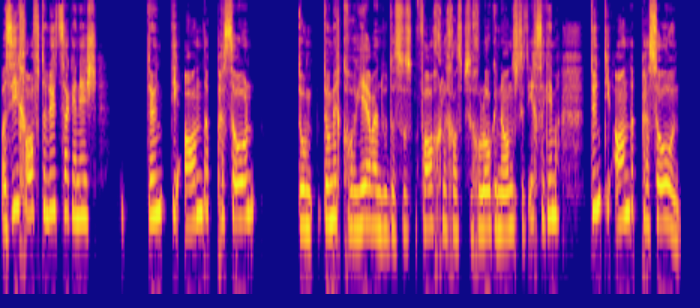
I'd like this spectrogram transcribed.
was ich oft den Leuten sage, ist, die andere Person, du, du mich korrigieren, wenn du das fachlich als Psychologin anders siehst. Ich sage immer, die andere Person,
